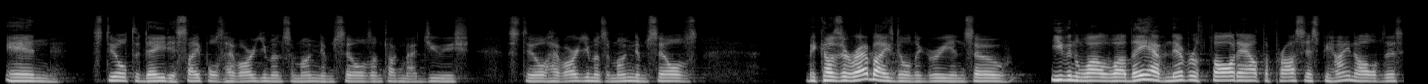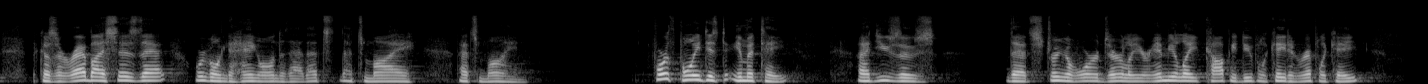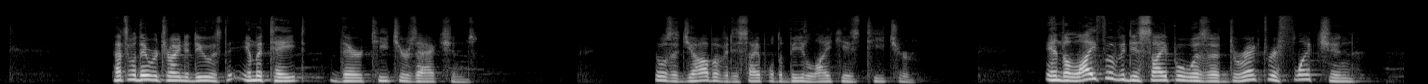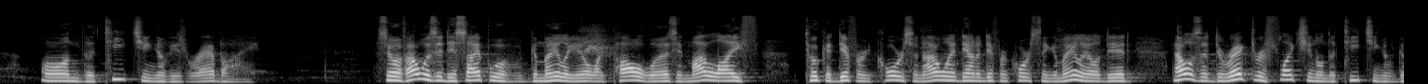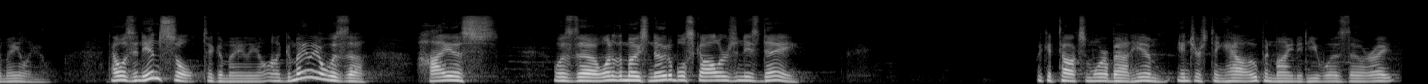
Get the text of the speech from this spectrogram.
And Still today, disciples have arguments among themselves. I'm talking about Jewish, still have arguments among themselves because their rabbis don't agree. And so, even while, while they have never thought out the process behind all of this, because their rabbi says that, we're going to hang on to that. That's, that's, my, that's mine. Fourth point is to imitate. I'd use those that string of words earlier emulate, copy, duplicate, and replicate. That's what they were trying to do is to imitate their teacher's actions. It was a job of a disciple to be like his teacher. And the life of a disciple was a direct reflection on the teaching of his rabbi. So if I was a disciple of Gamaliel like Paul was, and my life took a different course and I went down a different course than Gamaliel did, that was a direct reflection on the teaching of Gamaliel. That was an insult to Gamaliel. Uh, Gamaliel was the highest, was the, one of the most notable scholars in his day. We could talk some more about him. Interesting how open minded he was, though, right?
